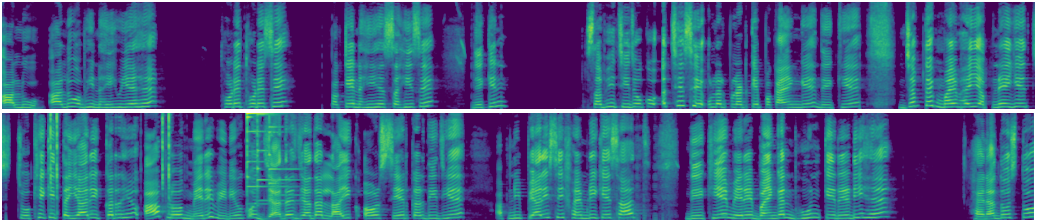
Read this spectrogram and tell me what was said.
आलू। आलू अभी नहीं हुए हैं थोड़े थोड़े से, पके नहीं है सही से, लेकिन सभी चीज़ों को अच्छे से उलट पलट के पकाएँगे। देखिए, जब तक मैं भाई अपने ये चोखे की तैयारी कर रही हूँ, आप लोग मेरे वीडियो को ज़्यादा से ज़्यादा लाइक और शेयर कर दीजिए अपनी प्यारी सी फैमिली के साथ। देखिए, मेरे बैंगन भून के रेडी हैं। है ना दोस्तों?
